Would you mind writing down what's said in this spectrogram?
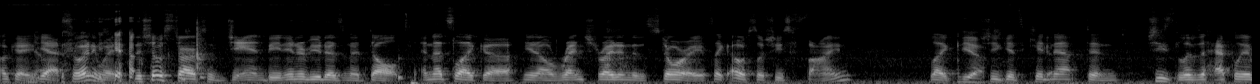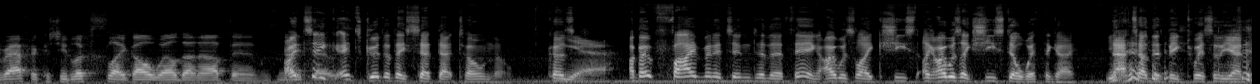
Okay, No. yeah. So anyway, Yeah. the show starts with Jan being interviewed as an adult, and that's like uh, you know, wrenched right into the story. It's like, oh, so she's fine. Like, Yeah. she gets kidnapped and she lives a happily ever after because she looks like all well done up and. I'd say house. it's good that they set that tone though, because yeah, about five minutes into the thing, I was like, she's like, I was like, she's still with the guy. That's how this big twist at the end.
